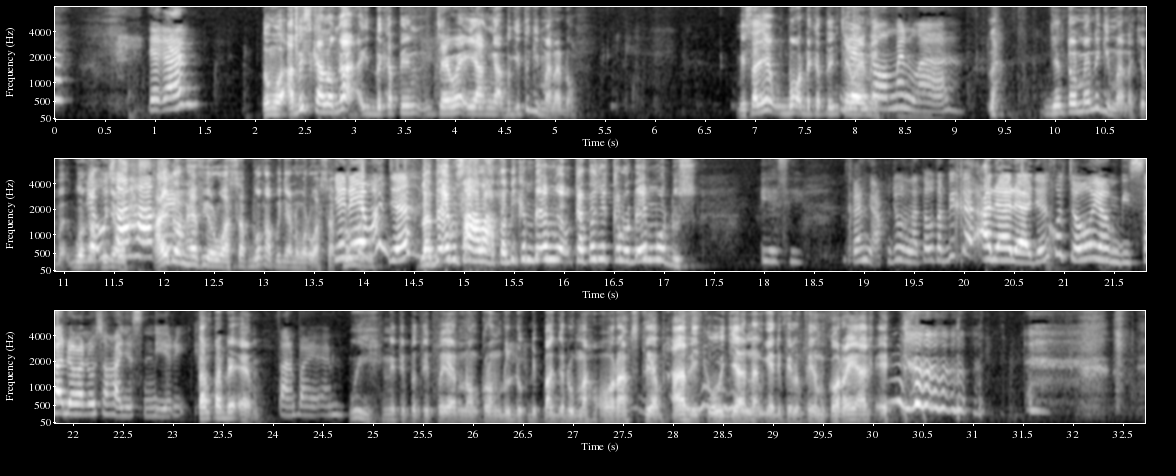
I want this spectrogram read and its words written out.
Ya kan? Tunggu, abis kalau nggak deketin cewek yang nggak begitu gimana dong? Misalnya mau deketin cewek nih, Gentleman lah. lah gentlemannya gimana coba? Gua Ya punya, usaha, I kayak- don't have your WhatsApp, gua nggak punya nomor WhatsApp. Ya Lu DM nggak- aja. Lah DM salah, tadi kan DM katanya kalau DM modus. Iya sih. Kan aku juga nggak tahu. Tapi kan ada-ada aja kok cowok yang bisa dengan usahanya sendiri Tanpa DM. tanpa DM. Wih, ini tipe-tipe yang nongkrong duduk di pagar rumah orang setiap hari kehujanan kayak di film-film Korea kayak.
